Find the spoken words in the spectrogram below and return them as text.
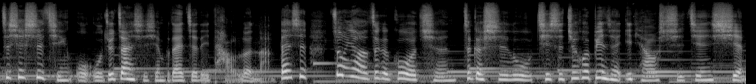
这些事情我我就暂时先不在这里讨论了。但是重要的这个过程，这个思路其实就会变成一条时间线，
